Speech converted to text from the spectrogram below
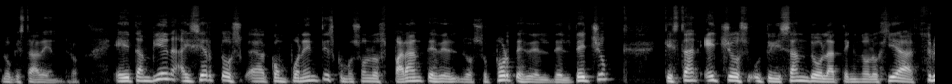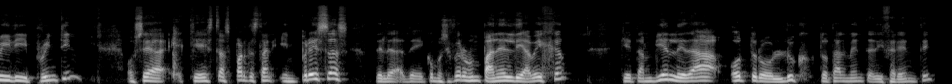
lo que está adentro. Eh, también hay ciertos uh, componentes como son los parantes, de, los soportes del, del techo que están hechos utilizando la tecnología 3D printing. O sea, que estas partes están impresas de la, de, como si fueran un panel de abeja que también le da otro look totalmente diferente.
